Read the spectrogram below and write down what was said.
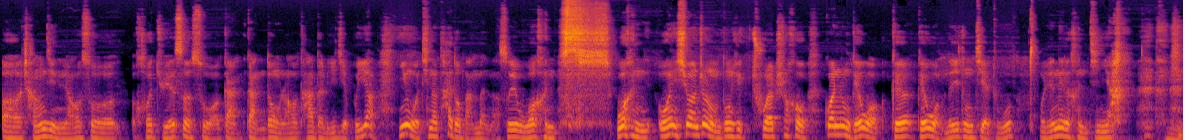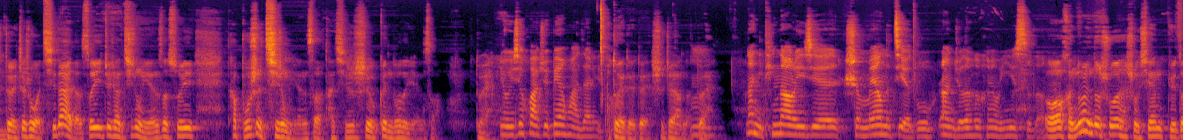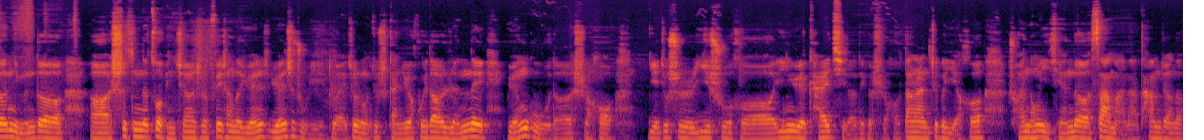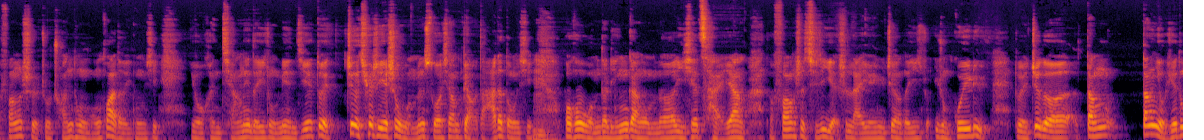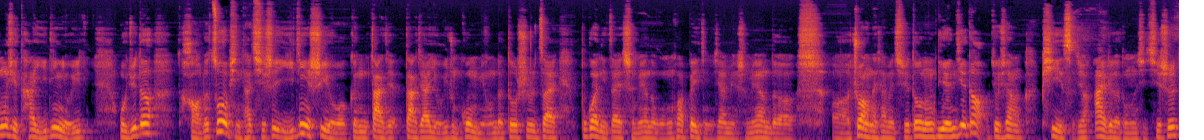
呃场景，然后所和角色所感感动，然后他的理解不一样。因为我听了太多版本了，所以我很 我很我很希望这种东西出来之后，观众给我给给我们的一种解读，我觉得那个很惊讶。对，这是我期待的。所以就像七种颜色，所以它不是七种颜色，它其实是有更多的颜色。对，有一些化学变化在里头。对对对，是这样的。对。那你听到了一些什么样的解读，让你觉得是很有意思的？呃，很多人都说，首先觉得你们的呃视听的作品实际上是非常的原原始主义，对这种就是感觉回到人类远古的时候。也就是艺术和音乐开启的那个时候，当然这个也和传统以前的萨满啊，他们这样的方式，就传统文化的东西有很强烈的一种链接。对，这个确实也是我们所想表达的东西，包括我们的灵感，我们的一些采样的方式，其实也是来源于这样的一种一种规律。对，这个当。当有些东西它一定有一，我觉得好的作品它其实一定是有跟大家大家有一种共鸣的，都是在不管你在什么样的文化背景下面，什么样的呃状态下面，其实都能连接到。就像 peace，就像爱这个东西，其实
